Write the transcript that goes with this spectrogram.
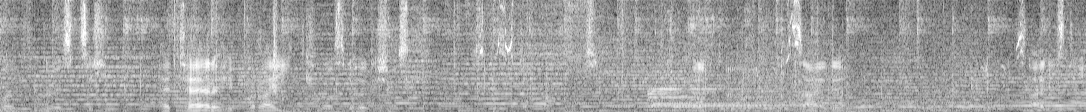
Merkmalgefolge vergrößert sich. Hetäre Hyperainklos erhöht die Chance. Was. Seide. Seide ist die. Ja.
